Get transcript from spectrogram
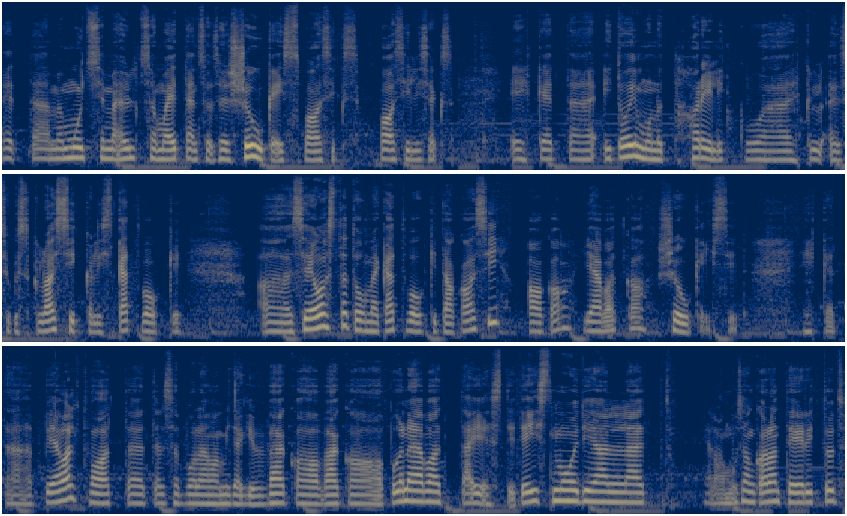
et äh, me muutsime üldse oma etenduse showcase baasiks, baasiliseks. ehk et äh, ei toimunud harilikku äh, ehk niisugust klassikalist catwalk'i see aasta toome catwalk'i tagasi, aga jäävad ka showcase'id. ehk et pealtvaatajatel saab olema midagi väga-väga põnevat, täiesti teistmoodi jälle, et elamus on garanteeritud.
